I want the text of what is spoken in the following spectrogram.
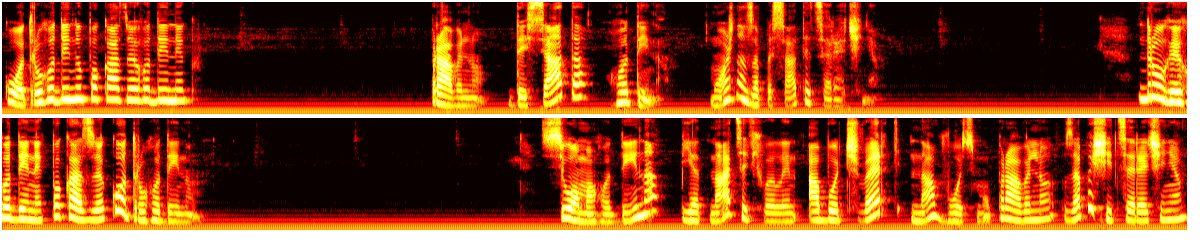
Котру годину показує годинник? Правильно, 10 година. Можна записати це речення. Другий годинник показує котру годину. Сьома година 15 хвилин або чверть на восьму. Правильно, запишіть це речення.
